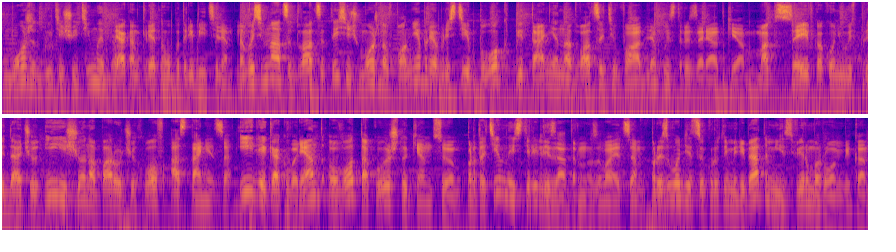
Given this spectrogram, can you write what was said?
может быть ощутимой для конкретного потребителя. На 18-20 тысяч можно вполне приобрести блок питания на 20 Вт для быстрой зарядки, MagSafe какую-нибудь придачу и еще на пару чехлов останется. Или как вариант вот такую штукенцию. Портативный стерилизатор называется. Производится крутыми ребятами из фирмы Ромбика.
